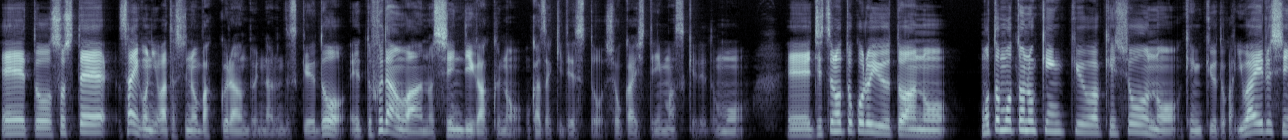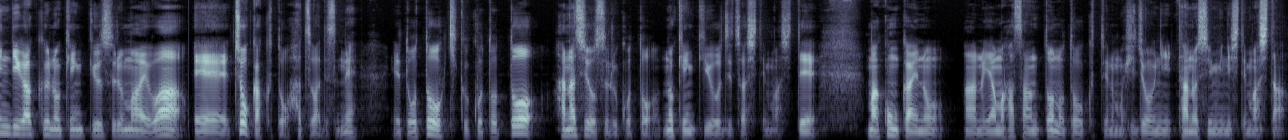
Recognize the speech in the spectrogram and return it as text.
えーと、そして最後に私のバックグラウンドになるんですけれど、えーと、普段はあの心理学の岡崎ですと紹介していますけれども、えー、実のところ言うとあのもともとの研究は化粧の研究とかいわゆる心理学の研究する前は、えー、聴覚と発話ですね、えーと、音を聞くことと話をすることの研究を実はしてまして、まあ、今回のあのヤマハさんとのトークっていうのも非常に楽しみにしてました。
